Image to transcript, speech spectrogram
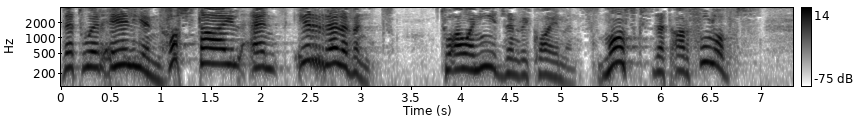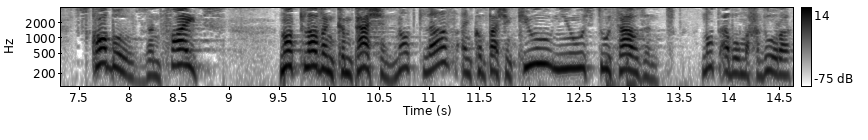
That were alien, hostile and irrelevant to our needs and requirements. Mosques that are full of squabbles and fights, not love and compassion. Not love and compassion. Q News 2000. Not Abu Mahdura,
